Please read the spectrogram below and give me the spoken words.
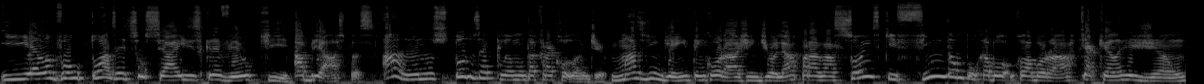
e ela voltou às redes sociais e escreveu que, abre aspas, há anos todos reclamam da Cracolândia, mas ninguém tem coragem de olhar para as ações que findam por colaborar que aquela região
